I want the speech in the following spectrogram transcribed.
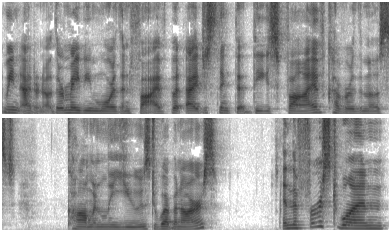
I mean, I don't know, there may be more than five, but I just think that these five cover the most commonly used webinars. And the first one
